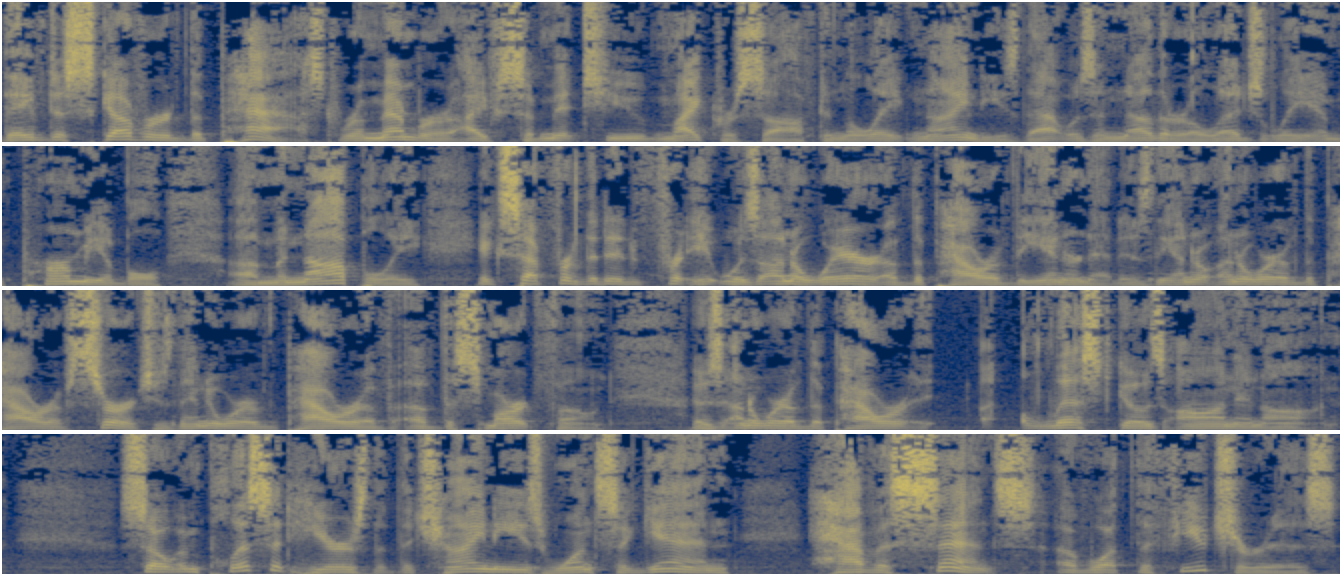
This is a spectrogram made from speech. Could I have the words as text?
They've discovered the past. Remember, I submit to you Microsoft in the late 90s. That was another allegedly impermeable uh, monopoly, except for that it, for it, was unaware of the power of the internet. Was the un- unaware of the power of search. Was unaware of the power of, of the smartphone. It was unaware of the power. A list goes on and on. So implicit here is that the Chinese once again have a sense of what the future is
